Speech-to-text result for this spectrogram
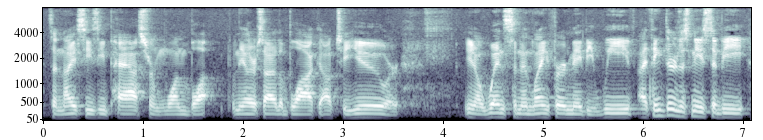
it's a nice easy pass from one block from the other side of the block out to you, or you know, Winston and Langford maybe weave. I think there just needs to be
